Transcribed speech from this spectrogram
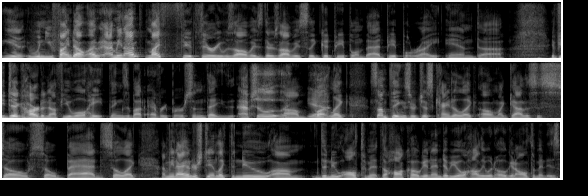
you, when you find out, I, I mean, I'm my theory was always there's obviously good people and bad people, right? And uh, if you dig hard enough, you will hate things about every person that you, Absolutely. um, yeah. But like some things are just kind of like, oh my god, this is so so bad. So like, I mean, I understand like the new um the new Ultimate, the Hulk Hogan NWO Hollywood Hogan Ultimate is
